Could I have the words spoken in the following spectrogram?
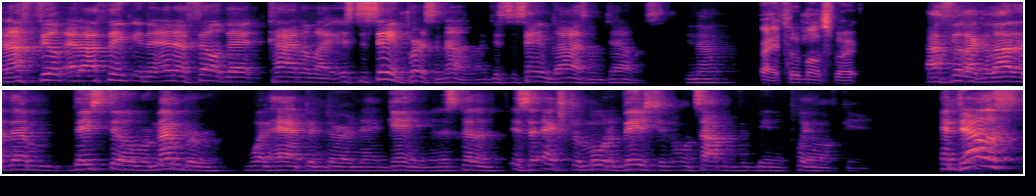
And I feel, and I think in the NFL, that kind of like it's the same personnel, like it's the same guys on Dallas, you know? Right, for the most part. I feel like a lot of them they still remember what happened during that game, and it's gonna it's an extra motivation on top of it being a playoff game. And Dallas,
